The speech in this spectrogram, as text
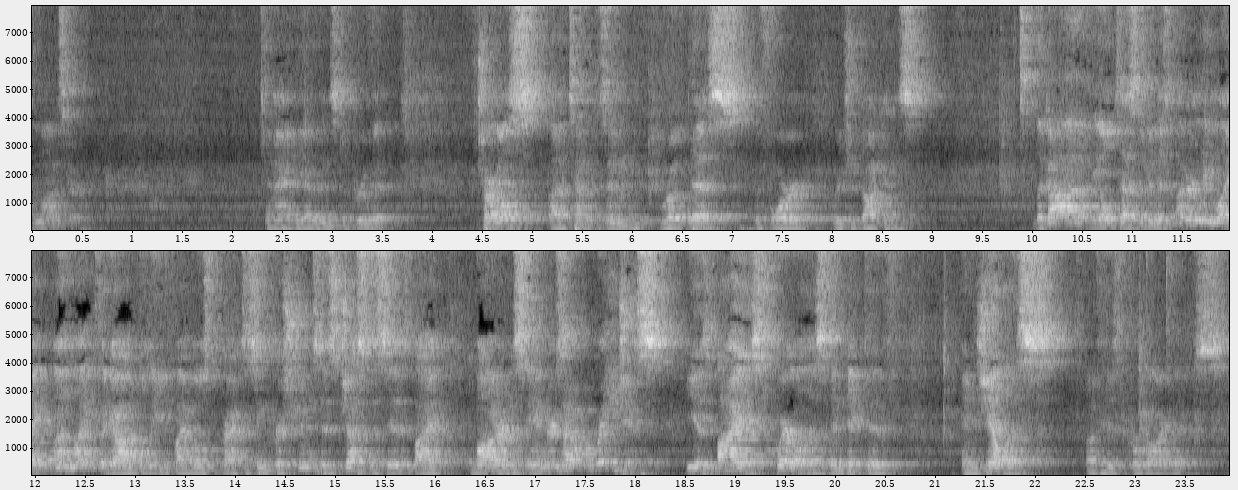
a monster. And I have the evidence to prove it. Charles uh, Templeton wrote this before Richard Dawkins. The God of the Old Testament is utterly like, unlike the God believed by most practicing Christians. His justice is, by modern standards, outrageous. He is biased, querulous, vindictive, and jealous of his prerogatives.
